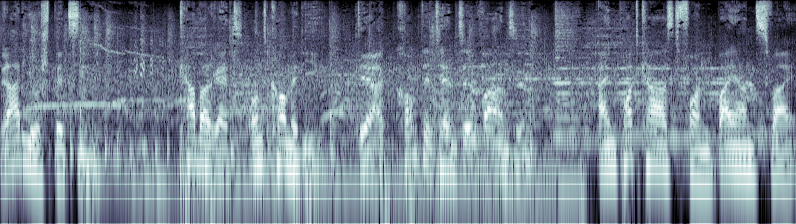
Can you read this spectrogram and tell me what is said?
Radiospitzen, Kabarett und Comedy. Der kompetente Wahnsinn. Ein Podcast von Bayern 2.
